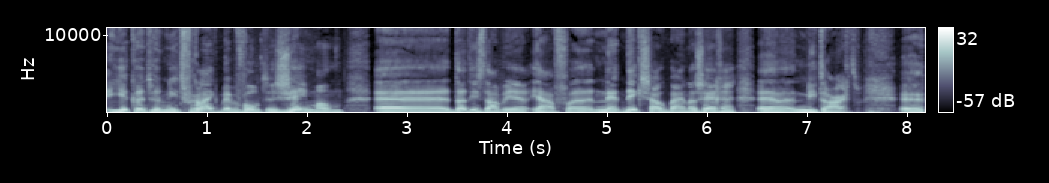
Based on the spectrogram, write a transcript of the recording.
je kunt hun niet vergelijken met bijvoorbeeld een zeeman. Eh, dat is dan weer ja, eh, net niks, zou ik bijna zeggen. Eh, niet te hard. Eh,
